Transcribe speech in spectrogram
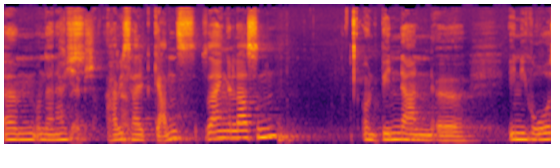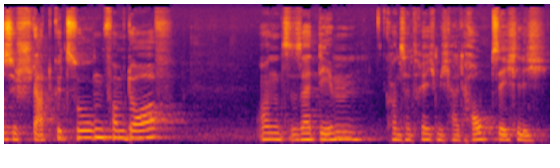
Ähm, und dann habe ich es klar. halt ganz sein gelassen und bin dann äh, in die große Stadt gezogen vom Dorf. Und seitdem konzentriere ich mich halt hauptsächlich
